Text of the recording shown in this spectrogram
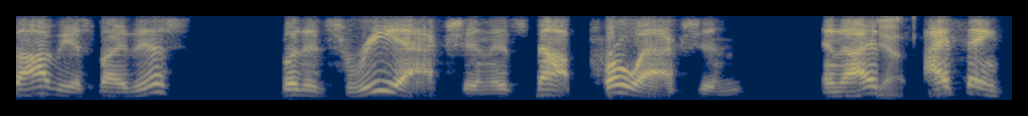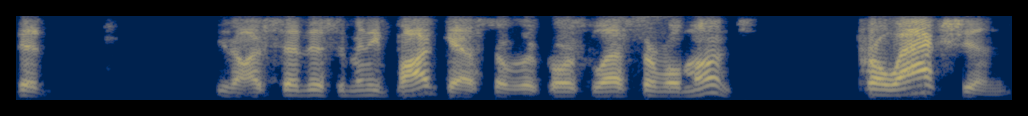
That's obvious by this, but it's reaction. It's not proaction. And I Yep. I think that you know I've said this in many podcasts over the course of the last several months. Proaction,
